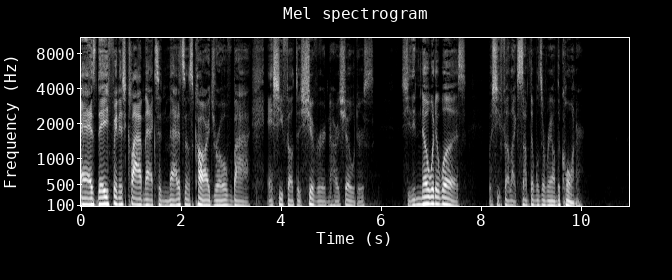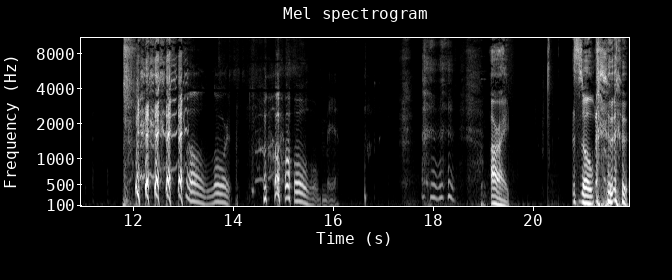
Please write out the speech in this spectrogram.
As they finished climaxing, Madison's car drove by and she felt a shiver in her shoulders. She didn't know what it was, but she felt like something was around the corner. oh Lord. Oh man. All right. So the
